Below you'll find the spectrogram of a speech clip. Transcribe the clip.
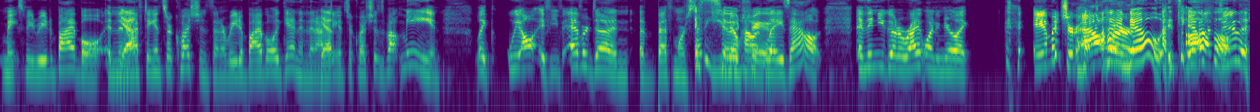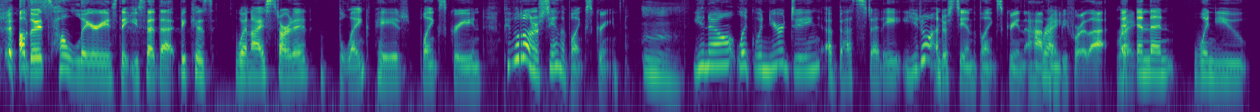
makes me read a Bible, and then I have to answer questions, and I read a Bible again, and then I have to answer questions about me, and like we all, if you've ever done a Beth Moore study, It's you so know how it lays out, and then you go to write one, and you're like, amateur hour. I know it's cannot awful. Do this. Although it's hilarious that you said that because when I started, blank page, blank screen. People don't understand the blank screen. Mm. You know, like when you're doing a Beth study, you don't understand the blank screen that happened Right. before that. Right. And then when you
